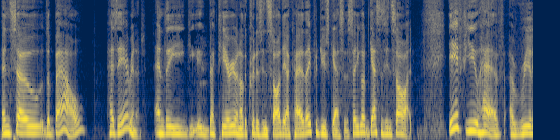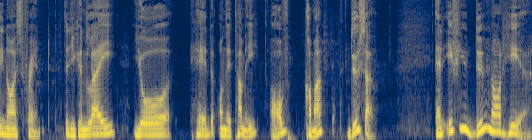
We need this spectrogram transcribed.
And so the bowel has air in it. And the bacteria and other critters inside the archaea, they produce gases. So you've got gases inside. If you have a really nice friend that you can lay your head on their tummy of, comma, do so. And if you do not hear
